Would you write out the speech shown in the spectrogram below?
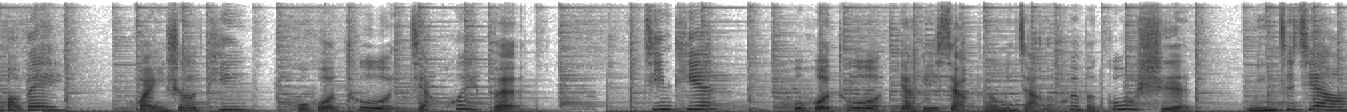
宝贝，欢迎收听火火兔讲绘本。今天，火火兔要给小朋友们讲的绘本故事名字叫《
